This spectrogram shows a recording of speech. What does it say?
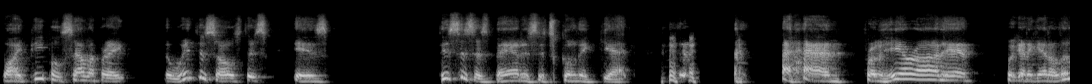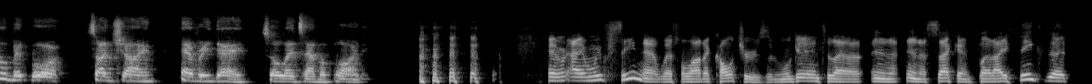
why people celebrate the winter solstice is this is as bad as it's going to get. and from here on in, we're going to get a little bit more sunshine every day. So let's have a party. and, and we've seen that with a lot of cultures, and we'll get into that in a, in a second. But I think that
